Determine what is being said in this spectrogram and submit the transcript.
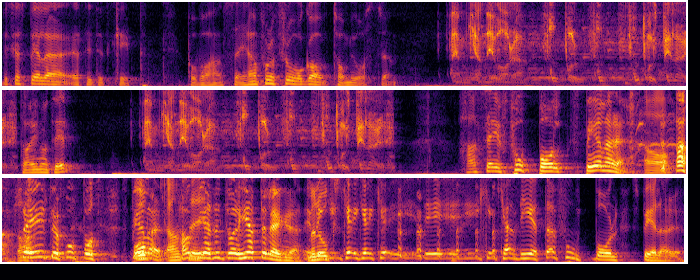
Vi ska spela ett litet klipp på vad han säger. Han får en fråga av Tommy Åström. Vem kan det vara? Fotboll, fo, fotbollsspelare? Ta en gång till. Vem kan det vara? Fotboll, fo, fotbollsspelare? Han säger fotbollsspelare. Ja. Han säger inte fotbollsspelare. Och han han säger- vet inte vad det heter längre. Men också- kan, kan, kan, det, kan det heta fotbollsspelare?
